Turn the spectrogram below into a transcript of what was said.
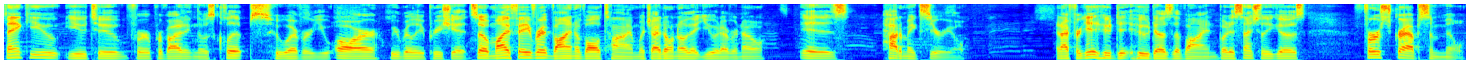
Thank you, YouTube, for providing those clips, whoever you are. We really appreciate it. So, my favorite Vine of all time, which I don't know that you would ever know, is how to make cereal. And I forget who did, who does the Vine, but essentially he goes, first grab some milk,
